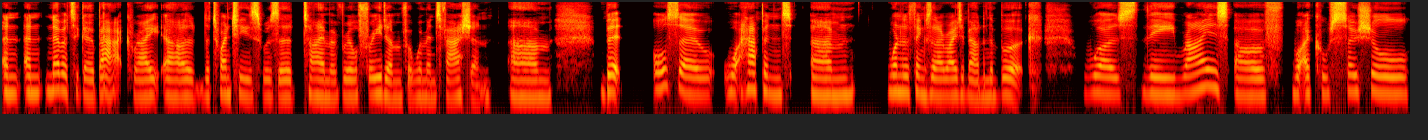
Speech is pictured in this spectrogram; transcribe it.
and and never to go back right uh, the 20s was a time of real freedom for women's fashion um, but also, what happened, um, one of the things that I write about in the book was the rise of what I call social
